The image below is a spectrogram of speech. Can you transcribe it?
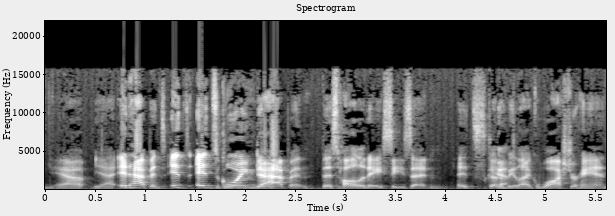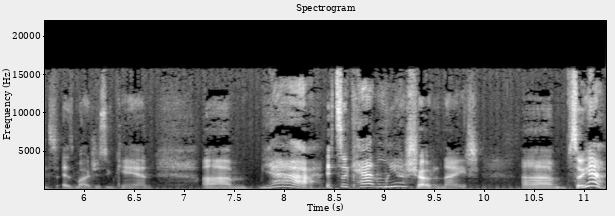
Yeah, yeah, it happens. It's it's going to happen this holiday season. It's going to Yeah. be like wash your hands as much as you can. Um, yeah, it's a Cat and Leah show tonight. Um, so yeah,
